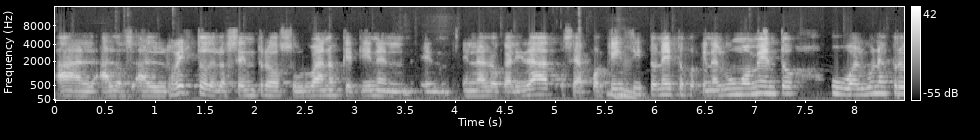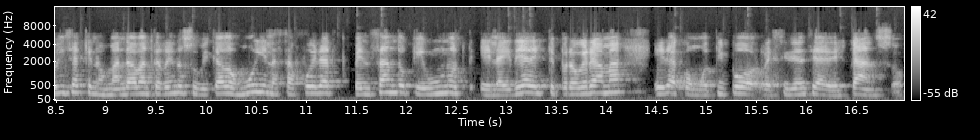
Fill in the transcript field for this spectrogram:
al, al resto de los centros urbanos que tienen en, la localidad. O sea, ¿por qué insisto en esto? Porque en algún momento hubo algunas provincias que nos mandaban terrenos ubicados muy en las afueras, pensando que uno, eh, la idea de este programa era como tipo residencia de descanso.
